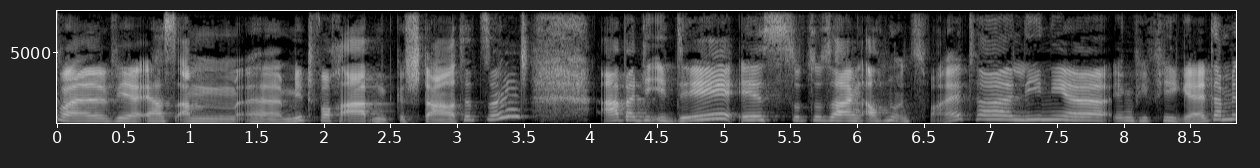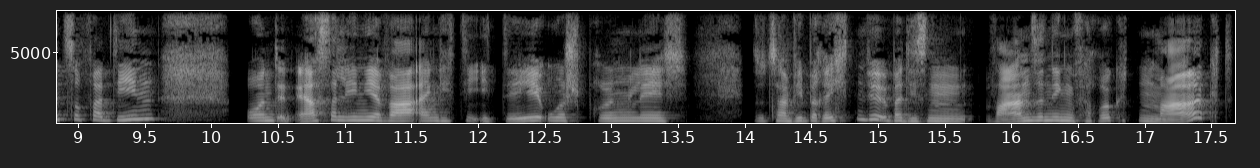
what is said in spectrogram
weil wir erst am äh, Mittwochabend gestartet sind. Aber die Idee ist sozusagen auch nur in zweiter Linie irgendwie viel Geld damit zu verdienen. Und in erster Linie war eigentlich die Idee ursprünglich, sozusagen, wie berichten wir über diesen wahnsinnigen, verrückten Markt,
